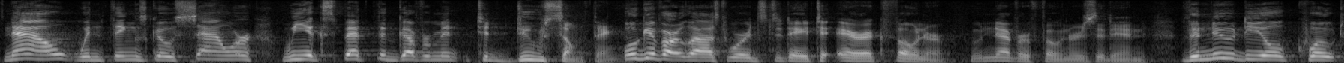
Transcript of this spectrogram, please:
Now, when things go sour, we expect the government to do something. We'll give our last words today to Eric Foner, who never phoners it in. The New Deal, quote,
